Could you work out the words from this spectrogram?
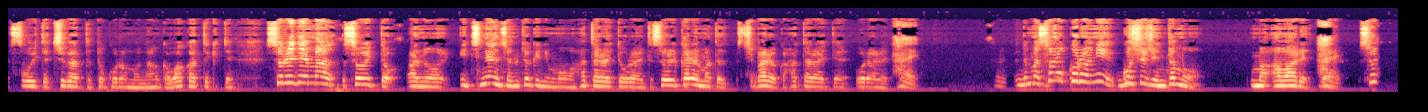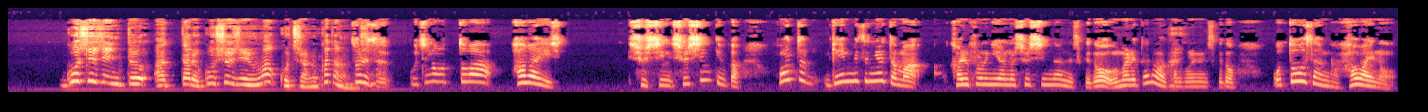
そういった違ったところもなんか分かってきて、それでまあ、そういった、あの、1年生の時にも働いておられて、それからまたしばらく働いておられて、はい。で、まあ、その頃にご主人とも、まあ、会われて、はいそご主人と会ったら、ご主人はこちらの方なんですね。そうです。うちの夫はハワイ出身、出身っていうか、本当厳密に言うと、まあ、カリフォルニアの出身なんですけど、生まれたのはカリフォルニアですけど、お父さんがハワイの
